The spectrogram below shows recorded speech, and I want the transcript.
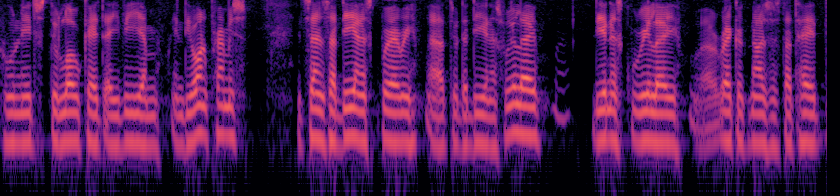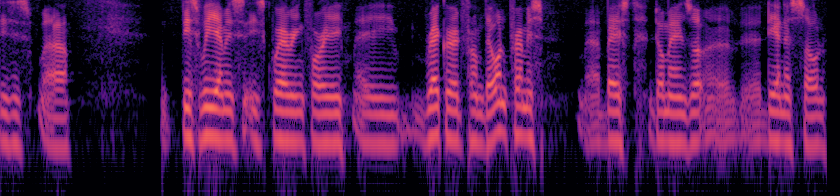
who needs to locate a VM in the on-premise. It sends a DNS query uh, to the DNS relay. DNS relay uh, recognizes that, hey, this is uh, this VM is, is querying for a, a record from the on-premise uh, based domain zo uh, DNS zone,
